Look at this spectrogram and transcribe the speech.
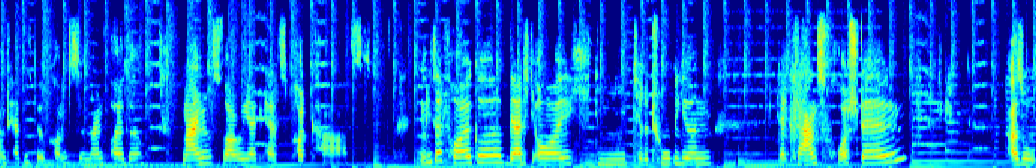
und herzlich willkommen zur neuen Folge meines Warrior Cats Podcast. In dieser Folge werde ich euch die Territorien der Clans vorstellen. Also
